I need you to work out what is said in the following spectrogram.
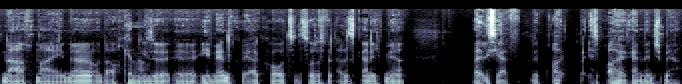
nach Mai, ne? Und auch Genau. diese äh, Event-QR-Codes und so, das wird alles gar nicht mehr, weil es ja, es braucht ja kein Mensch mehr.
